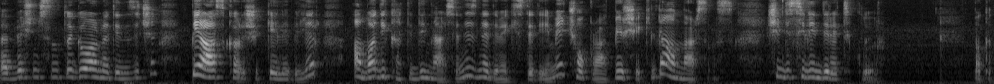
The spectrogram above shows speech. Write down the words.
5. sınıfta görmediğiniz için biraz karışık gelebilir. Ama dikkatli dinlerseniz ne demek istediğimi çok rahat bir şekilde anlarsınız. Şimdi silindire tıklıyorum. Bakın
